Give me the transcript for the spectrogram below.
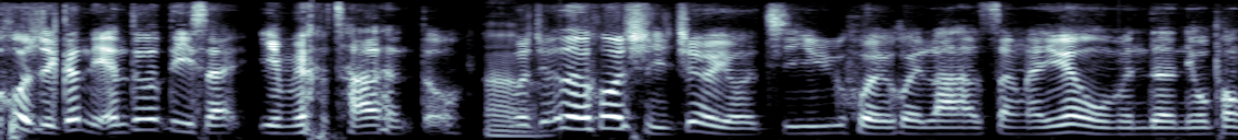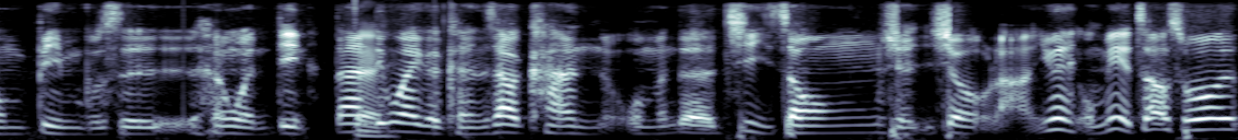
或许跟年度第三也没有差很多，我觉得或许就有机会会拉上来，因为我们的牛棚并不是很稳定。但另外一个可能是要看我们的季中选秀啦，因为我们也知道说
